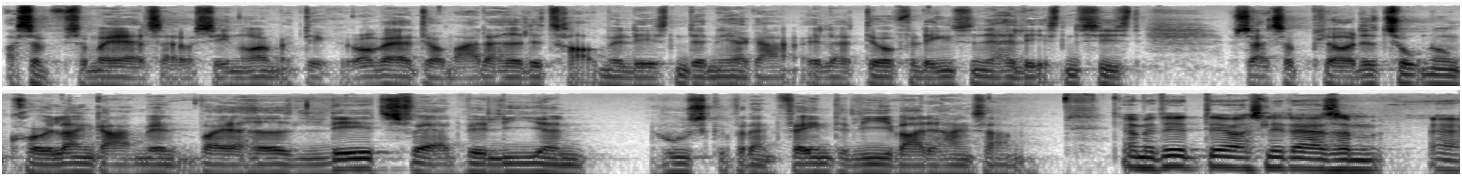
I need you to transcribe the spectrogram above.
og så, så må jeg altså også indrømme, at det kan godt være, at det var mig, der havde lidt travlt med at læse den den her gang, eller det var for længe siden, jeg havde læst den sidst. Så altså plottet tog nogle krøller en gang imellem, hvor jeg havde lidt svært ved lige at huske, hvordan fanden det lige var, det hang sammen. Ja, men det, det er også lidt, altså, øh,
